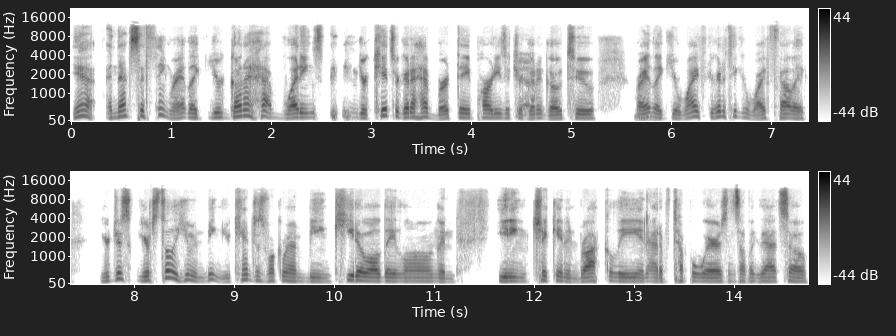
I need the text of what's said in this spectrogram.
Yeah, and that's the thing, right? Like you're gonna have weddings, your kids are gonna have birthday parties that you're yeah. gonna go to, right? Mm-hmm. Like your wife, you're gonna take your wife out. Like you're just you're still a human being. You can't just walk around being keto all day long and eating chicken and broccoli and out of Tupperwares and stuff like that. So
